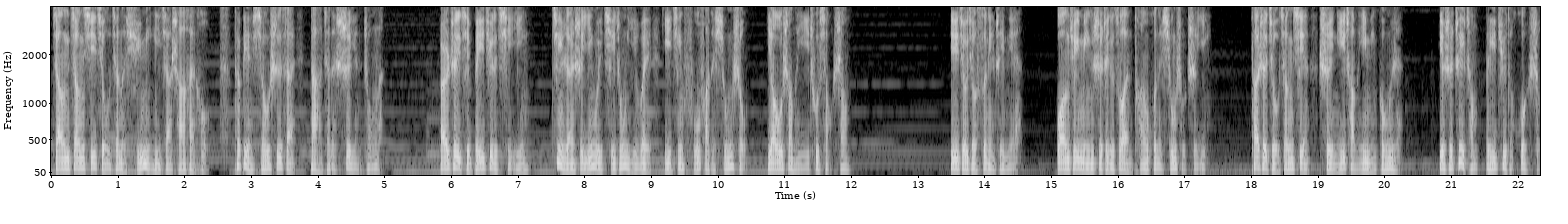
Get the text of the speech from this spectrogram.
将江西九江的徐敏一家杀害后，他便消失在大家的视野中了。而这起悲剧的起因，竟然是因为其中一位已经伏法的凶手腰上的一处小伤。一九九四年这年，王军明是这个作案团伙的凶手之一，他是九江县水泥厂的一名工人，也是这场悲剧的祸首。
